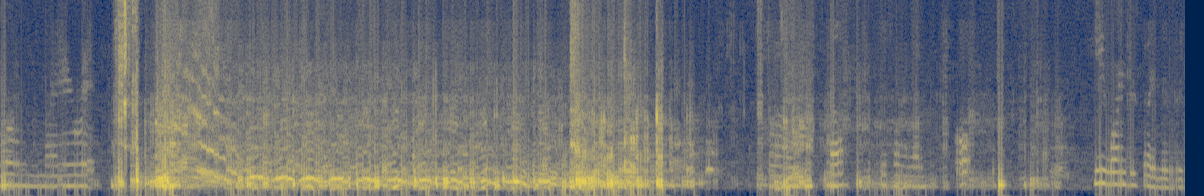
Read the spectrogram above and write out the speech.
one, fire it. Uh, no, this one one. Oh, He won just by a little bit.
